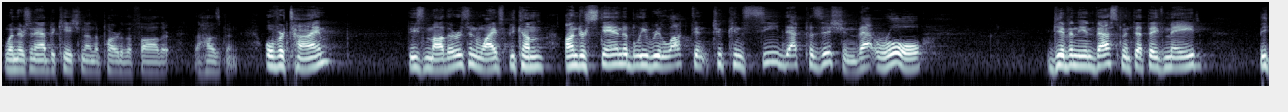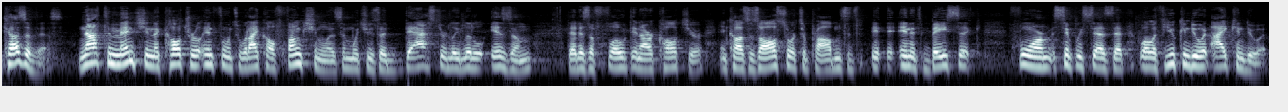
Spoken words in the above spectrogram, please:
when there's an abdication on the part of the father, the husband. Over time, these mothers and wives become understandably reluctant to concede that position, that role, given the investment that they've made because of this. Not to mention the cultural influence, of what I call functionalism, which is a dastardly little ism that is afloat in our culture and causes all sorts of problems. It's, in its basic form, simply says that, well, if you can do it, I can do it.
